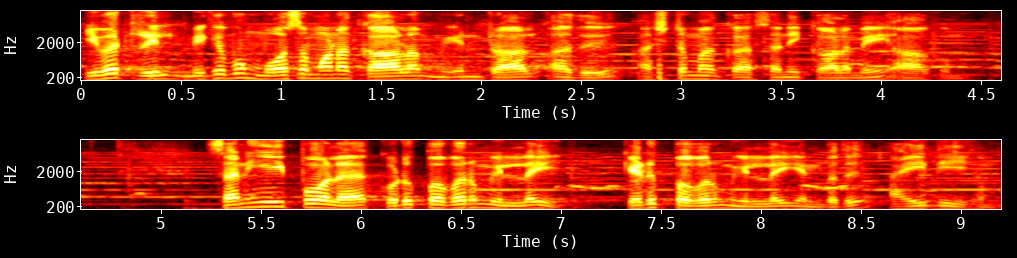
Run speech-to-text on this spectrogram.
இவற்றில் மிகவும் மோசமான காலம் என்றால் அது அஷ்டம க- சனி காலமே ஆகும். சனியைப் போல கொடுப்பவரும் இல்லை கெடுப்பவரும் இல்லை என்பது ஐதீகம்.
